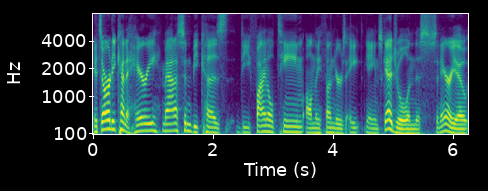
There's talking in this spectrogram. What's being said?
It's already kind of hairy, Madison, because the final team on the Thunder's eight-game schedule in this scenario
